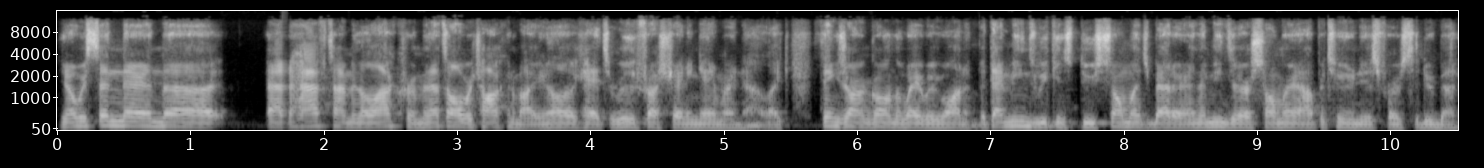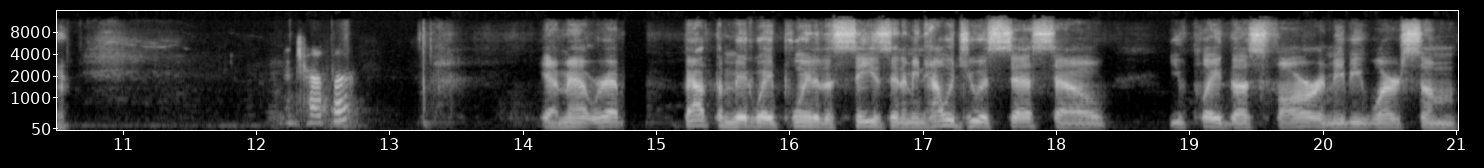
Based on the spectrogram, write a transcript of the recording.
you know we're sitting there in the at halftime in the locker room, and that's all we're talking about. You know, like, hey, it's a really frustrating game right now. Like things aren't going the way we want it, but that means we can do so much better, and that means there are so many opportunities for us to do better. And Harper. Yeah, Matt, we're at about the midway point of the season. I mean, how would you assess how you've played thus far, and maybe what are some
